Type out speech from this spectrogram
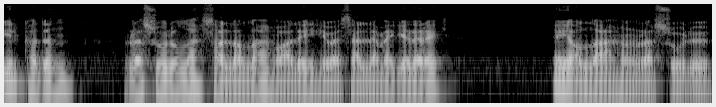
bir kadın Rasulullah sallallahu aleyhi ve selleme gelerek Ey Allah'ın Resulü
